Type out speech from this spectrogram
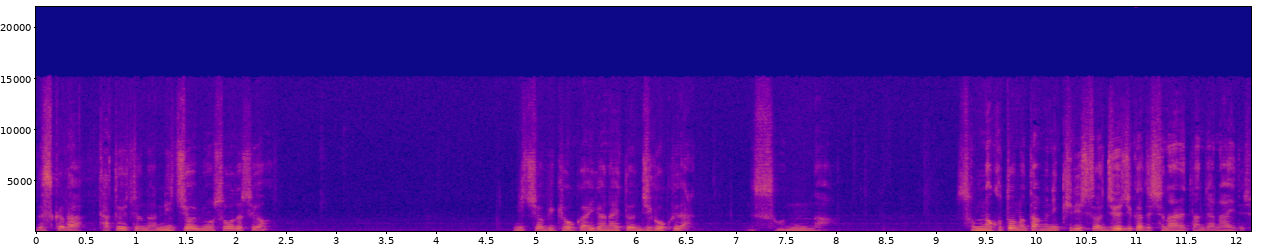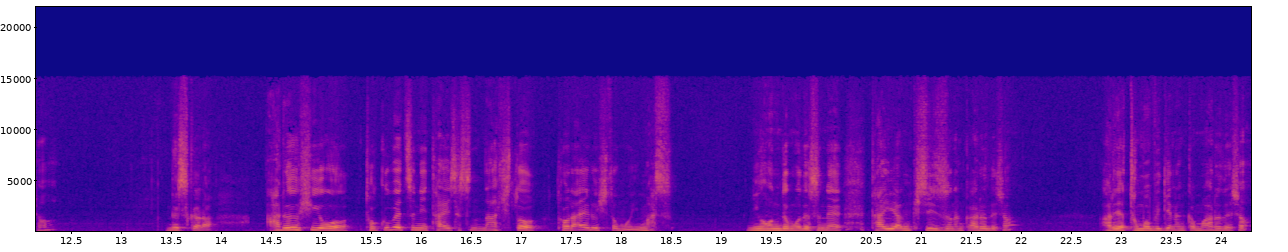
ですから例えというのは日曜日もそうですよ。日曜日教会行かないと地獄だ。そんなそんなことのためにキリストは十字架で死なれたんじゃないでしょ。ですからある日を特別に大切な日と捉える人もいます。日本でもですね大安吉日なんかあるでしょ？あるいは友引きなんかもあるでしょ？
